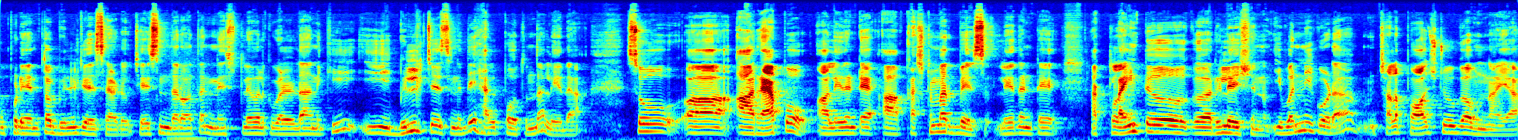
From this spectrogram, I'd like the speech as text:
ఇప్పుడు ఎంతో బిల్డ్ చేశాడు. చేసిన తర్వాత నెక్స్ట్ లెవెల్కి వెళ్ళడానికి ఈ బిల్డ్ చేసినది హెల్ప్ అవుతుందా లేదా? సో ఆ, ర్యాపో లేదంటే ఆ కస్టమర్ బేస్ లేదంటే ఆ క్లయింట్ రిలేషన్ ఇవన్నీ కూడా చాలా పాజిటివ్గా ఉన్నాయా?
